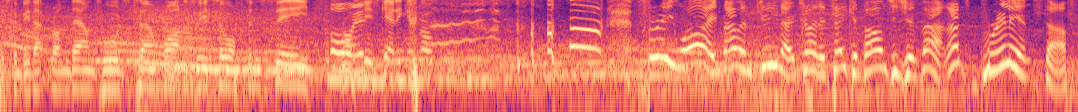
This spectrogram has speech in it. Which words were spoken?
It's going to be that run down towards turn one, as we so often see. Oh, Rossi's getting involved. Three wide, Valentino trying to take advantage of that. That's brilliant stuff.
